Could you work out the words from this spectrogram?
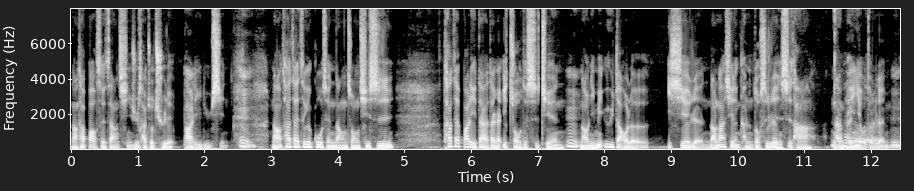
然后他抱着这样情绪，他就去了巴黎旅行，嗯，然后他在这个过程当中，其实他在巴黎待了大概一周的时间，嗯，然后里面遇到了一些人，然后那些人可能都是认识他。男朋友的人，嗯，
